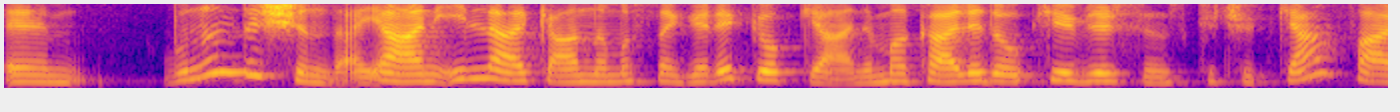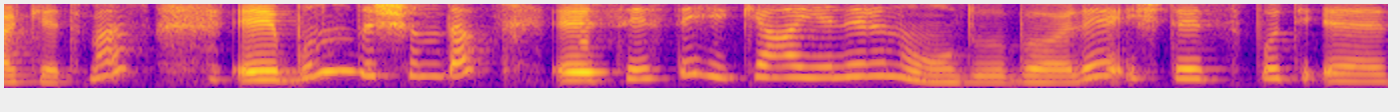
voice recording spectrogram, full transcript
Ee, bunun dışında yani illaki anlamasına gerek yok yani makale de okuyabilirsiniz küçükken fark etmez. E, bunun dışında e, sesli hikayelerin olduğu böyle işte e,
